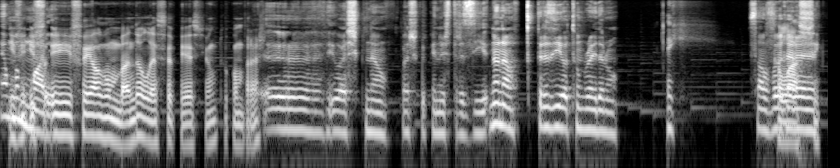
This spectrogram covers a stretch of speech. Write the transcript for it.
é E, uma e memória. foi, e foi algum bundle essa PS1 que tu compraste? Eh, eu acho que não. Acho que apenas trazia. Não, não. Trazia o Tomb Raider 1. Ei, clássico,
